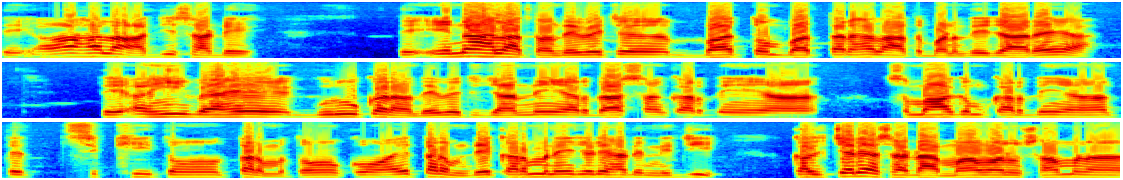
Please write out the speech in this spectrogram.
ਤੇ ਆਹ ਹਾਲਾਤ ਜੀ ਸਾਡੇ। ਤੇ ਇਹਨਾਂ ਹਾਲਾਤਾਂ ਦੇ ਵਿੱਚ ਵੱਧ ਤੋਂ ਬਦਤਰ ਹਾਲਾਤ ਬਣਦੇ ਜਾ ਰਹੇ ਆ। ਤੇ ਅਸੀਂ ਵੈਸੇ ਗੁਰੂ ਘਰਾਂ ਦੇ ਵਿੱਚ ਜਾਂਦੇ ਆ ਅਰਦਾਸਾਂ ਕਰਦੇ ਆ ਸਮਾਗਮ ਕਰਦੇ ਆ ਤੇ ਸਿੱਖੀ ਤੋਂ ਧਰਮ ਤੋਂ ਕੋ ਇਹ ਧਰਮ ਦੇ ਕਰਮ ਨੇ ਜਿਹੜੇ ਸਾਡੇ ਨਿੱਜੀ ਕਲਚਰ ਆ ਸਾਡਾ ਮਾਵਾਂ ਨੂੰ ਸਾਹਮਣਾ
